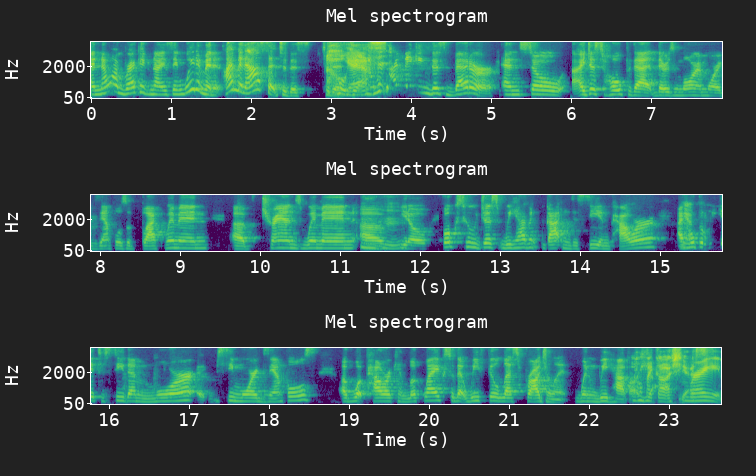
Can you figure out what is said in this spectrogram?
And now I'm recognizing, wait a minute, I'm an asset to this. To this. Oh, yes. I'm making this better. And so I just hope that there's more and more examples of Black women, of trans women, of, Mhm. you know, folks who just we haven't gotten to see in power. I Yeah. hope that we get to see them more, see more examples of what power can look like so that we feel less fraudulent when we have our Oh my shot. gosh, yes. Right.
